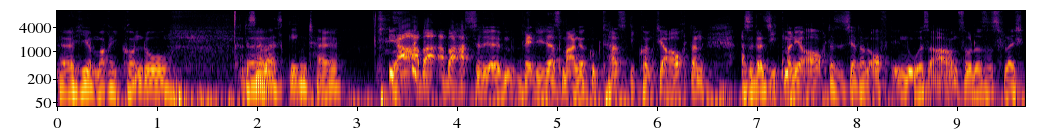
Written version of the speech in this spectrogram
äh, hier Marikondo. Das ist äh, aber das Gegenteil. Ja, aber, aber hast du, ähm, wenn du das mal angeguckt hast, die kommt ja auch dann, also da sieht man ja auch, das ist ja dann oft in den USA und so, dass es vielleicht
